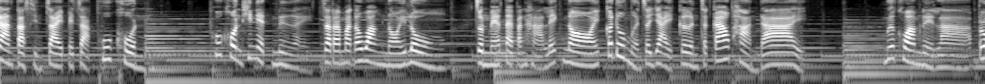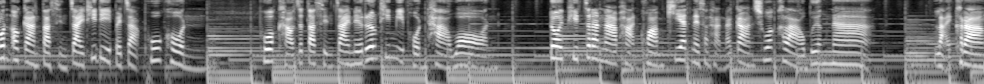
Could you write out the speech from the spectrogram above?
การตัดสินใจไปจากผู้คน ผู้คนที่เหน็ดเหนื่อย จะระมัดระวังน้อยลง จนแม้แต่ปัญหาเล็กน้อย ก็ดูเหมือนจะใหญ่เกินจะก้าวผ่านได้ เมื่อความเหนื่อยล้าปล้นเอาการตัดสินใจที่ดีไปจากผู้คน พวกเขาจะตัดสินใจในเรื่องที่มีผลถาวร โดยพิจารณาผ่านความเครียดในสถานการณ์ชั่วคราวเบื้องหน้า หลายครั้ง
